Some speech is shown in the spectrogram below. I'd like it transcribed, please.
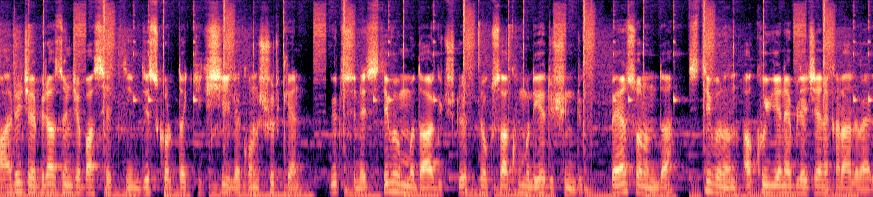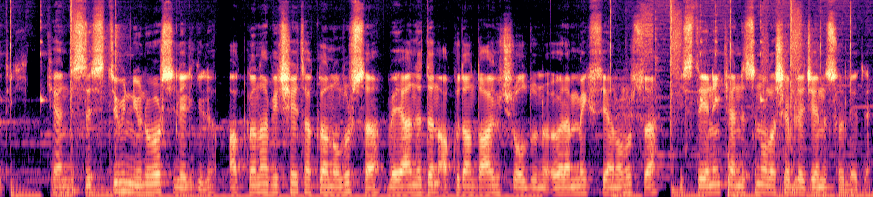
Ayrıca biraz önce bahsettiğim Discord'daki kişiyle konuşurken üçüne Steven mı daha güçlü yoksa Aku mu diye düşündük. Ve en sonunda Steven'ın Aku'yu yenebileceğine karar verdik. Kendisi Steven Universe ile ilgili aklına bir şey takılan olursa veya neden Aku'dan daha güçlü olduğunu öğrenmek isteyen olursa isteyenin kendisine ulaşabileceğini söyledi.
